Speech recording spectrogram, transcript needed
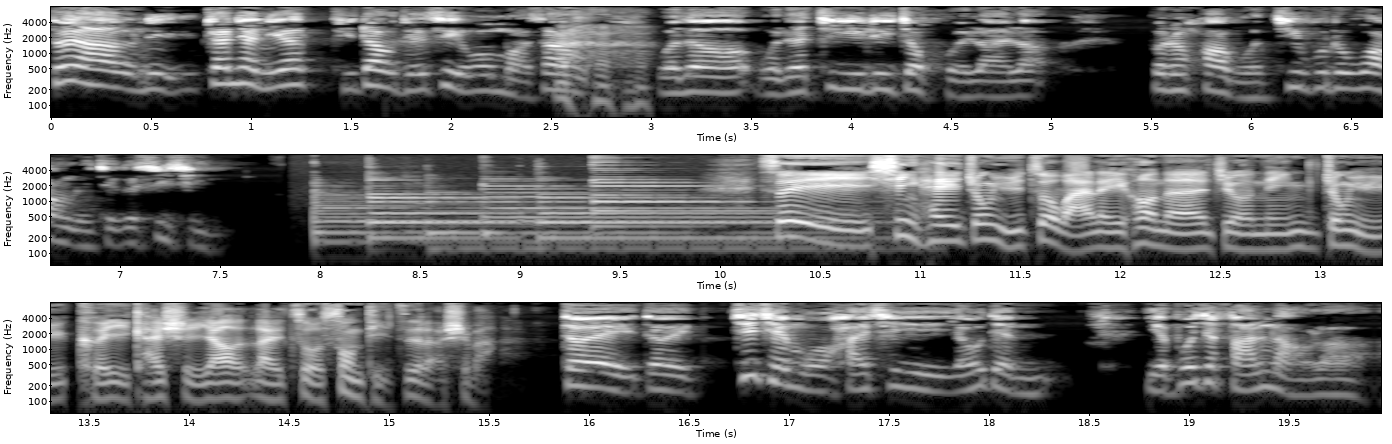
对啊，你刚才你要提到这些，我马上 我的我的记忆力就回来了，不然的话我几乎都忘了这个事情。所以信黑终于做完了以后呢，就您终于可以开始要来做宋体字了，是吧？对对，之前我还是有点也不是烦恼了，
